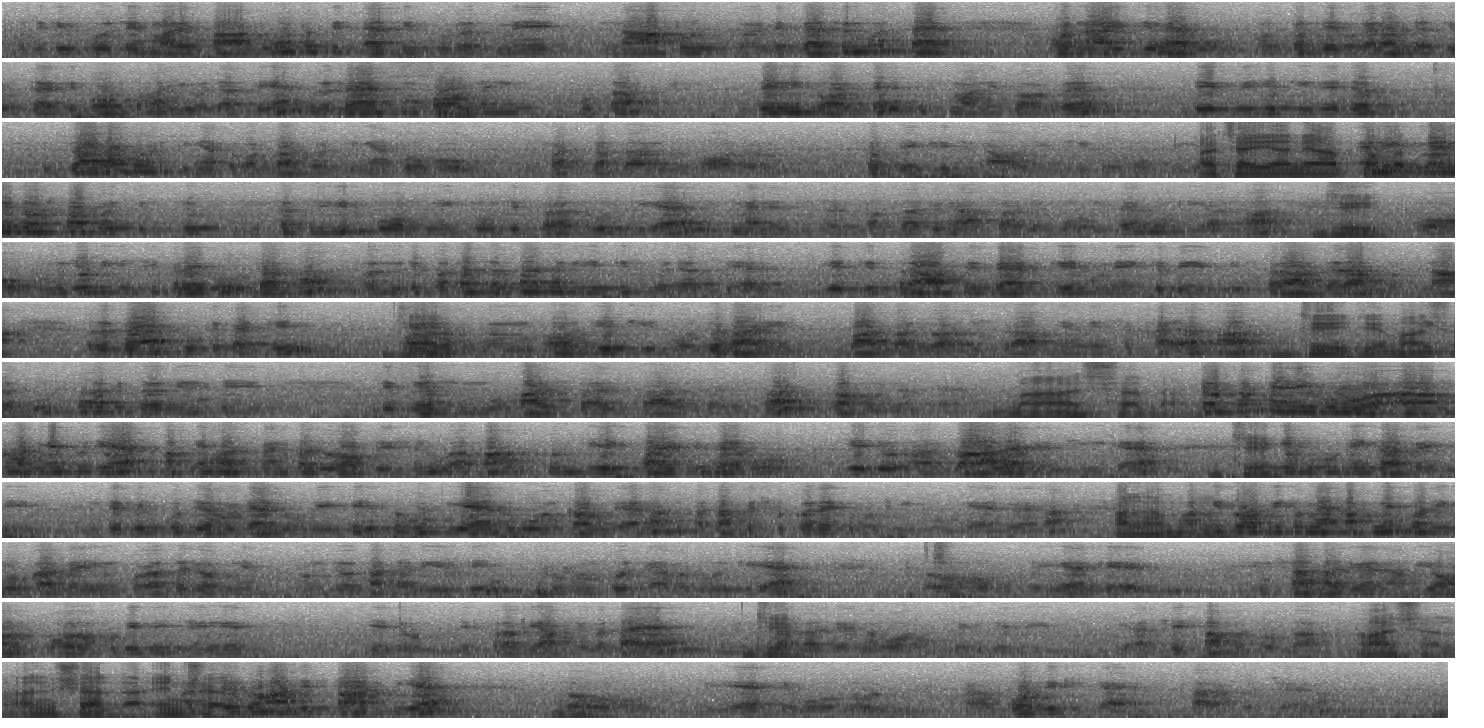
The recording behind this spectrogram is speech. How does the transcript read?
پازیٹیو سوچے ہمارے ساتھ ہوں تو پھر ایسی صورت میں نہ تو ڈپریشن بڑھتا ہے اور نہ ہی جو ہے وہ کندھے وغیرہ جیسے ہوتا ہے کہ بہت بھاری ہو جاتے ہیں۔ ریلیکس ماحول۔ نہیں ہوتا۔ ذہنی طور پہ جسمانی طور پہ دیکھ یہ چیزیں جب زیادہ بڑھتی ہیں توقعات بڑھتی ہیں تو وہ سر کا درد اور سب دیکھے اور یہ چیز ہو جاتی ہے۔ اچھا یعنی آپ کا میں نے- مطلب میں نے ڈاکٹر صاحب اس تکلیف کو اپنی کو جس طرح دور کیا ہے میں نے سبزہ جو ہے آپ کا جو کورس ہے وہ کیا تھا۔ جی۔ تو مجھے بھی اسی طرح وہ ہوتا تھا اور مجھے پتا چلتا تھا کہ یہ کس وجہ سے ہے۔ یہ جس طرح آپ نے بیٹھ کے ہمیں کہ اس طرح اگر آپ اپنا ریلیکس ہو کے بیٹھے۔ اور اور یہ چیز وہ جو ہے بار بار جو جس طرح آپ نے ہمیں سکھایا تھا۔ جی جی ماشاء اللہ۔ اس طرح بھی کرنے سے ڈپریشن وہ آہستہ آہستہ آہستہ آہستہ کم ہو جاتا ہے۔ ماشاء اللہ۔ ڈاکٹر میں نے وہ گھر میں تو جو ہے اپنے ہسبینڈ کا جو آپریشن ہوا تھا تو ان کی ایک سائڈ جو ہے وہ یہ جو گال ہے جو ٹھیک ہے جی۔ یہ موو نہیں کر رہی تھی۔ ان کے بالکل جو ہے وہ ڈیڈ ہو گئی تھی تو وہ کیا ہے تو وہ ان کا جو ہے نا۔ اللہ کا شکر ہے کہ وہ ٹھیک ہو جو ہے نا۔ باقی تو ابھی تو میں اپنے پر ہی وہ کر رہی ہوں تھوڑا سا جو اپنے جو تقریر تھی تو ان کو جو ہے وہ دور کیا ہے۔ تو یہ ہے کہ انشاءاللہ جو ہے نا ابھی اور اوروں کو بھی بھیجیں گے۔ یہ جو جس طرح بھی آپ نے بتایا ہے جی۔ انشاءاللہ جو ہے نا اوروں کے لیے بھی یہ اچھا ہی ثابت ہوگا۔ ماشاء اللہ انشاءاللہ انشاءاللہ۔ تو ہاں جی اسٹارٹ کیا ہے۔ تو یہ ہے کہ وہ تو پازیٹیو کیا ہے سارا کچھ جو ہے نا۔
